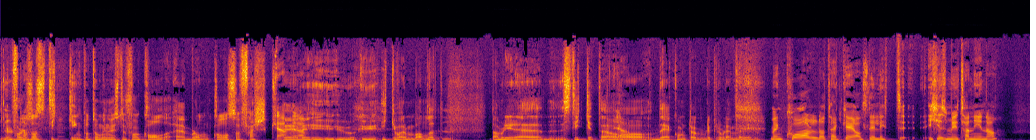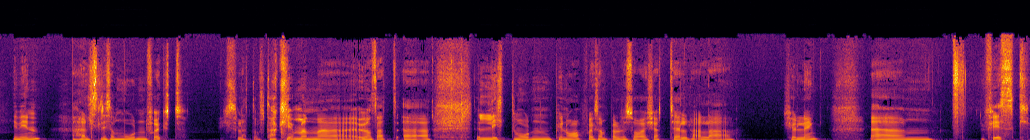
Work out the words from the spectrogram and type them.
Du får noe sånn stikking på tungen hvis du får kål, eh, blomkål også fersk, Ja, ja. ikke varmebehandlet. Da blir det stikkete, og Ja. det kommer til å bli problemet med vinen. Men kål, da tenker jeg alltid litt Ikke så mye tanniner i vinen. Helst liksom moden frukt. Ikke så lett å få tak i, men uh, uansett. Uh, litt moden pinot, eksempel, hvis du har kjøtt til, eller kylling. Um, fisk.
